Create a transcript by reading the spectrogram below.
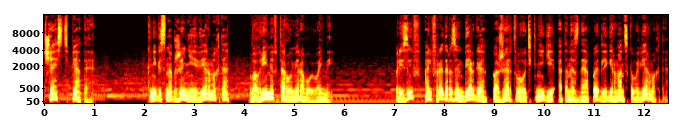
Часть пятая. Книгоснабжение вермахта во время Второй мировой войны. Призыв Альфреда Розенберга пожертвовать книги от НСДАП для германского вермахта,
